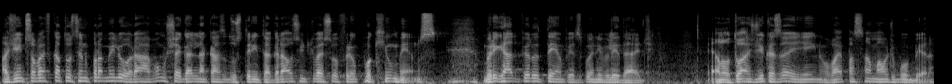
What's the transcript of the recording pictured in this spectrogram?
A gente só vai ficar torcendo para melhorar. Vamos chegar ali na casa dos 30 graus, a gente vai sofrer um pouquinho menos. Obrigado pelo tempo e a disponibilidade. Anotou as dicas aí, hein? Não vai passar mal de bobeira.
